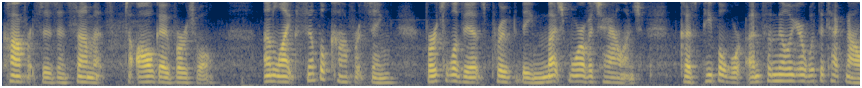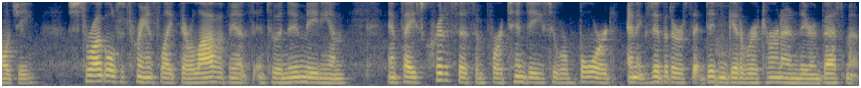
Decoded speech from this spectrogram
conferences, and summits to all go virtual. Unlike simple conferencing, virtual events proved to be much more of a challenge because people were unfamiliar with the technology, struggled to translate their live events into a new medium, and faced criticism for attendees who were bored and exhibitors that didn't get a return on their investment.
